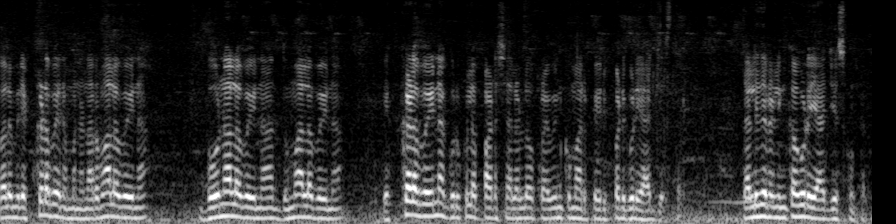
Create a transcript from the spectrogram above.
ఇవాళ మీరు ఎక్కడ పోయినా మన నర్మాల పోయినా బోనాల పోయినా దుమాల పోయినా ఎక్కడ పోయినా గురుకుల పాఠశాలలో ప్రవీణ్ కుమార్ పేరు ఇప్పటికి కూడా యాడ్ చేస్తారు. తల్లిదండ్రులు ఇంకా కూడా యాడ్ చేసుకుంటారు.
